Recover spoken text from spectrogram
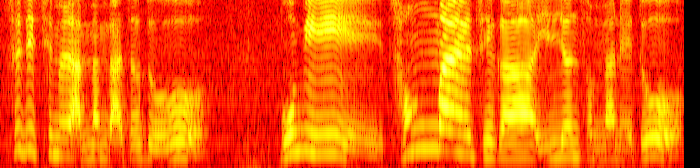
수지침을 안만 맞아도 몸이 정말 제가 1년 전만 해도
